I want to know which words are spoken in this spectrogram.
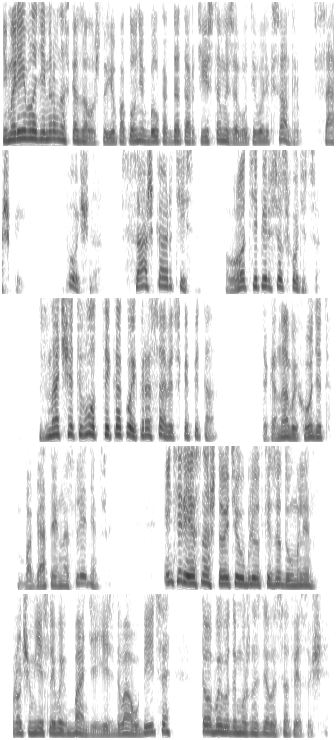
И Мария Владимировна сказала, что ее поклонник был когда-то артистом и зовут его Александром, Сашкой. Точно, Сашка-артист. Вот теперь все сходится. Значит, вот ты какой красавец-капитан. Так она, выходит, богатая наследница. Интересно, что эти ублюдки задумали. Впрочем, если в их банде есть два убийцы, то выводы можно сделать соответствующие.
